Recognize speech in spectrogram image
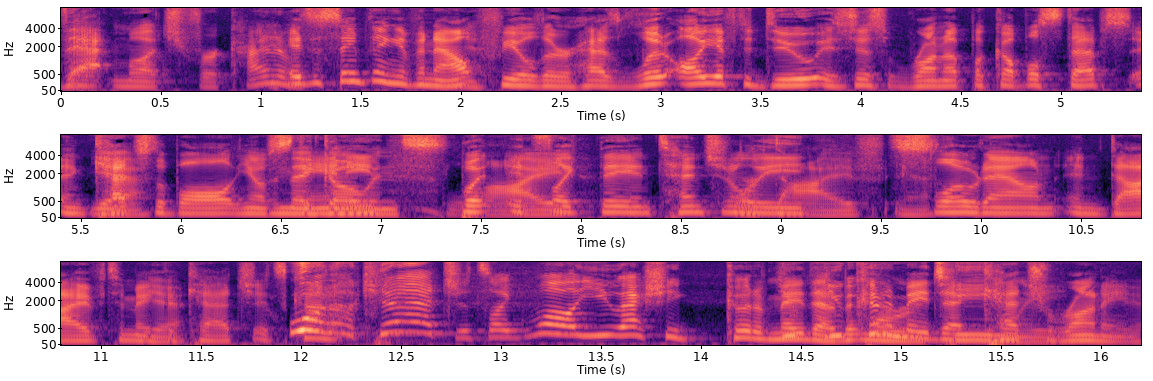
that much for kind of. It's the same thing if an outfielder has lit. All you have to do is just run up a couple steps and Yeah. catch the ball. You know, And they standing. go and But it's like they intentionally dive, yeah. slow down and dive to make Yeah. the catch. It's what kind of a catch! It's like, well, you actually could have made that. you, could have made that catch routinely. running.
